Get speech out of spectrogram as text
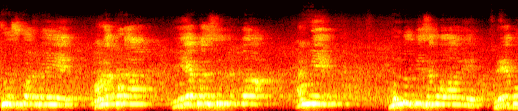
చూసుకొని పోయి మనకు కూడా ఏ పరిస్థితుల్లో అన్ని ముందుకు తీసుకోవాలి రేపు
